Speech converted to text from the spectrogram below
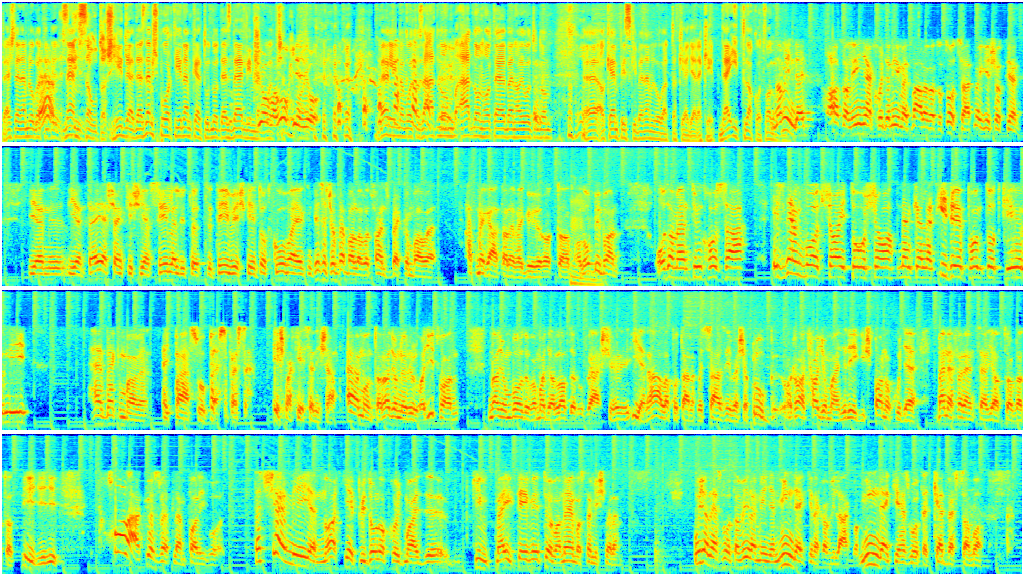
Pesten nem lógatta Nem. ki. Ezt visszautasítja. Hidd el, de ez nem sporthír, nem kell tudnod, de ez Berlinben Jó, van, volt. oké, jó. Berlinben volt az Adlon, Adlon Hotelben, ha jól tudom. Eh, A Kempinskiben nem lógatta ki a gyerekét. De itt lakott Na valóban. mindegy, az a lényeg, hogy a német válogatott ott szállt meg, és ott ilyen, ilyen, ilyen teljesen kis, ilyen szélelütött tévésként ott kóvályogtunk, és csak beballagott Franz Beckenbauer. Hát megállt a levegő ott a, a lobbiban. Oda mentünk hozzá, és nem volt sajtósa, nem kellett időpontot kérni. Herr Beckenbauer, egy pár szó, persze, persze. És már készen is állt. Elmondta, nagyon örül, hogy itt van, nagyon boldog a magyar labdarúgás ilyen állapotának, hogy száz éves a klub, nagy hagyomány, régi spanok, ugye Bene Ferenccel jaktolgatott, így, így, így. Halál közvetlen pali volt. Tehát semmi ilyen nagyképű dolog, hogy majd ki melyik tévétől van, nem, azt nem ismerem. ugyanez volt a véleménye mindenkinek a világban. Mindenkihez volt egy kedves szava.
